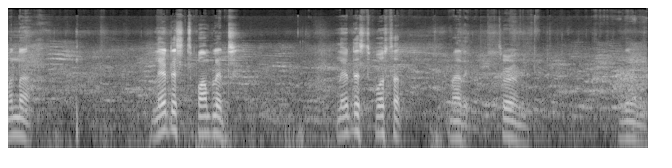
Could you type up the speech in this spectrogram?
మొన్న లేటెస్ట్ పాంప్లెట్ లేటెస్ట్ పోస్టర్. మాది. చూడండి. అదేనండి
